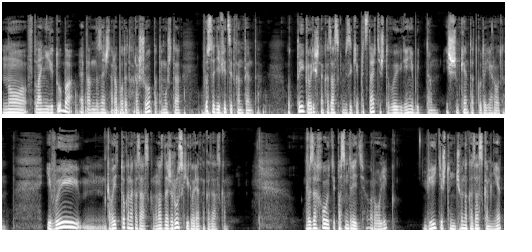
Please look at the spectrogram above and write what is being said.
но в плане Ютуба это однозначно работает хорошо, потому что просто дефицит контента. Вот ты говоришь на казахском языке. Представьте, что вы где-нибудь там из Шимкента, откуда я родом. И вы говорите только на казахском. У нас даже русские говорят на казахском. Вы заходите посмотреть ролик, видите, что ничего на казахском нет.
